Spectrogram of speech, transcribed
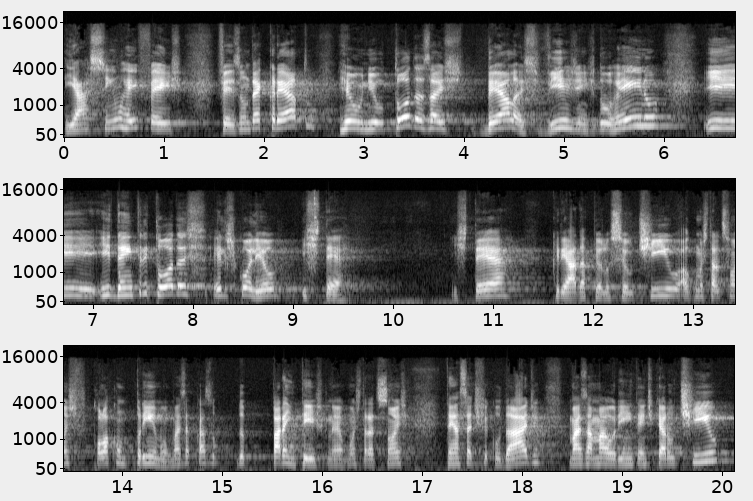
E assim o rei fez. Fez um decreto, reuniu todas as belas virgens do reino e, e dentre todas ele escolheu Esther. Esther criada pelo seu tio. Algumas traduções colocam primo, mas é por causa do, do parentesco, né? Algumas traduções têm essa dificuldade, mas a maioria entende que era o tio,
